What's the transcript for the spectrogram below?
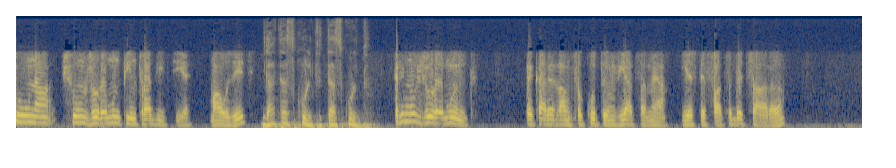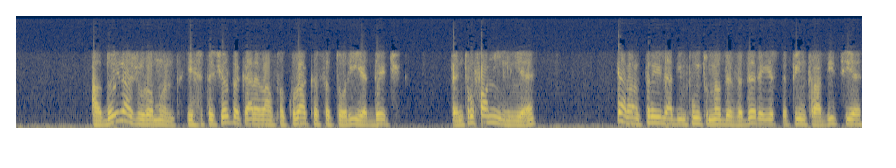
una, și un jurământ prin tradiție. Mă auziți? Da, te ascult, te ascult. Primul jurământ pe care l-am făcut în viața mea este față de țară. Al doilea jurământ este cel pe care l-am făcut la căsătorie, deci pentru familie. Iar al treilea, din punctul meu de vedere, este prin tradiție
